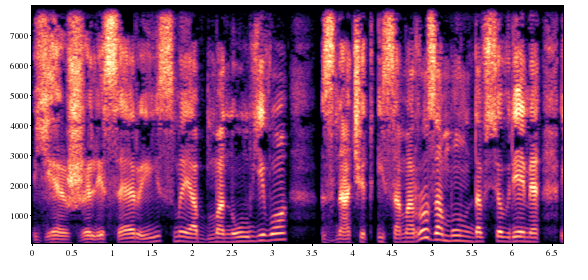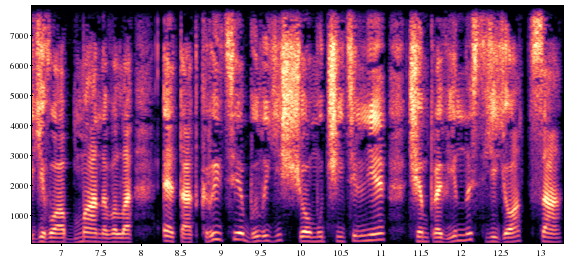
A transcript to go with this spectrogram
Ежели сэр Исмей обманул его, значит, и сама Розамунда все время его обманывала. Это открытие было еще мучительнее, чем провинность ее отца.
